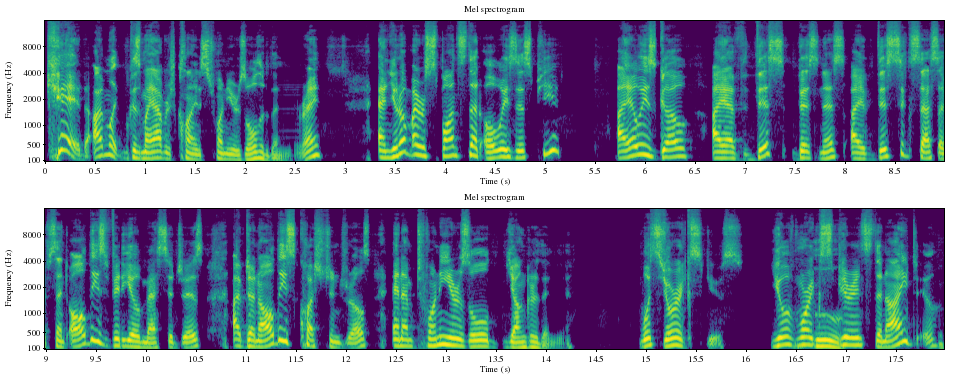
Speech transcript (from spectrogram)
kid. I'm like, because my average client is 20 years older than me, right? And you know what my response to that always is, Pete? I always go, I have this business, I have this success, I've sent all these video messages, I've done all these question drills, and I'm 20 years old younger than you. What's your excuse? You have more experience Ooh. than I do.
